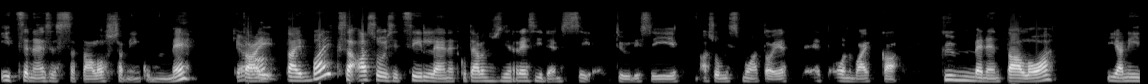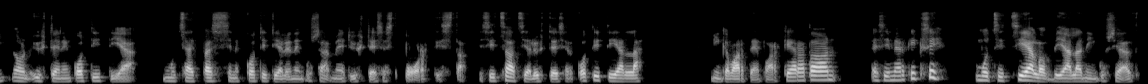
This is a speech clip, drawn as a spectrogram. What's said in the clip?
itsenäisessä talossa niin kuin me, Tai, tai vaikka sä asuisit silleen, että kun täällä on sellaisia residenssityylisiä asumismuotoja, että, että on vaikka kymmenen taloa, ja niitä on yhteinen kotitie, mutta sä et pääse sinne kotitielle ennen kuin sä meet yhteisestä portista. Sitten sä oot siellä yhteisellä kotitiellä, minkä varten parkeerataan esimerkiksi, mutta sitten siellä on vielä niin kuin sieltä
